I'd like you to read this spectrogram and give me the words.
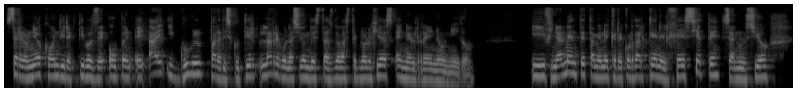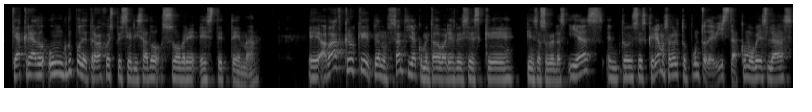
se reunió con directivos de OpenAI y Google para discutir la regulación de estas nuevas tecnologías en el Reino Unido. Y finalmente, también hay que recordar que en el G7 se anunció que ha creado un grupo de trabajo especializado sobre este tema. Eh, Abad, creo que, bueno, Santi ya ha comentado varias veces qué piensa sobre las IAs, entonces queríamos saber tu punto de vista, cómo ves las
